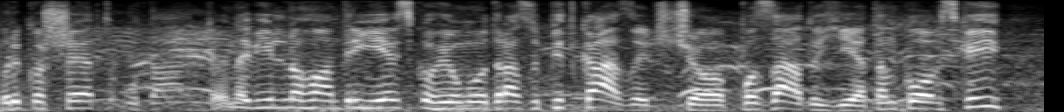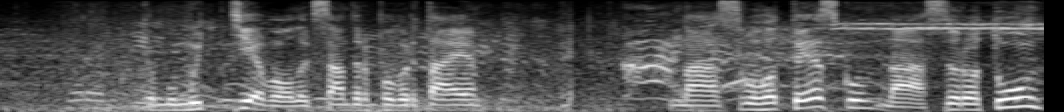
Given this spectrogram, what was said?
Рикошет, удар. То на вільного Андрієвського йому одразу підказують, що позаду є Танковський. Тому миттєво Олександр повертає на свого теску, на сироту.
